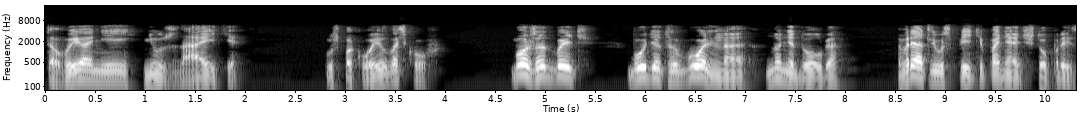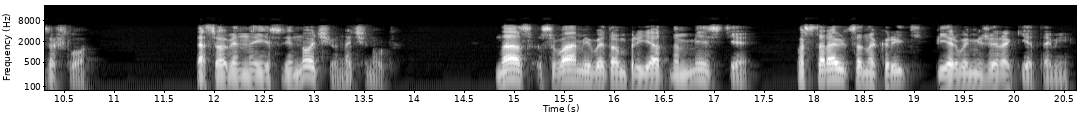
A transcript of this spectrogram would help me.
то вы о ней не узнаете, — успокоил Васьков. — Может быть, будет больно, но недолго. Вряд ли успеете понять, что произошло. — особенно если ночью начнут. Нас с вами в этом приятном месте постараются накрыть первыми же ракетами.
